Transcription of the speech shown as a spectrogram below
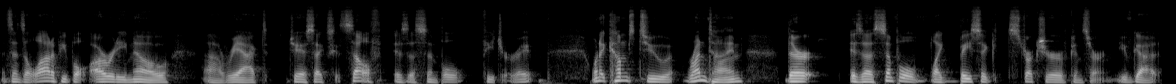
And since a lot of people already know uh, React, JSX itself is a simple feature, right? When it comes to runtime, there is a simple, like basic structure of concern. You've got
